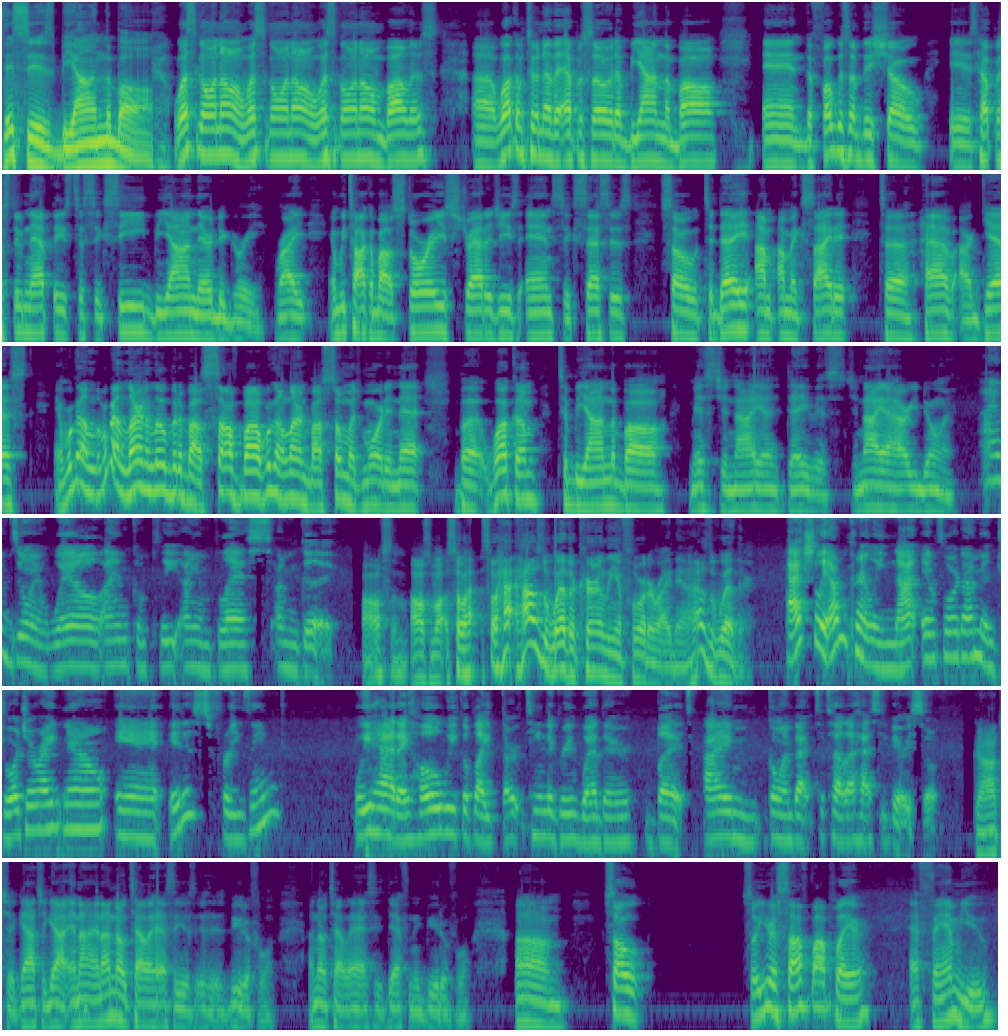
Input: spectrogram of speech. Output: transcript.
This is Beyond the Ball. What's going on? What's going on? What's going on, ballers? Uh, welcome to another episode of Beyond the Ball. And the focus of this show is helping student athletes to succeed beyond their degree, right? And we talk about stories, strategies, and successes. So today I'm, I'm excited to have our guest and we're gonna we're gonna learn a little bit about softball. We're gonna learn about so much more than that. But welcome to Beyond the Ball, Miss Janiyah Davis. Janiyah, how are you doing? I am doing well. I am complete. I am blessed. I'm good. Awesome, awesome. So, so how, how's the weather currently in Florida right now? How's the weather? Actually, I'm currently not in Florida. I'm in Georgia right now, and it is freezing. We had a whole week of like 13 degree weather, but I'm going back to Tallahassee very soon. Gotcha, gotcha, got. And I and I know Tallahassee is, is, is beautiful. I know Tallahassee is definitely beautiful. Um, so so you're a softball player at FAMU,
